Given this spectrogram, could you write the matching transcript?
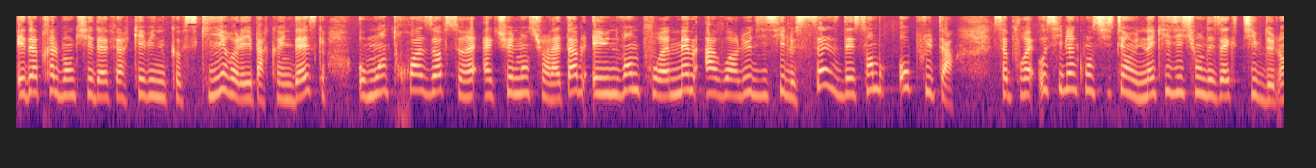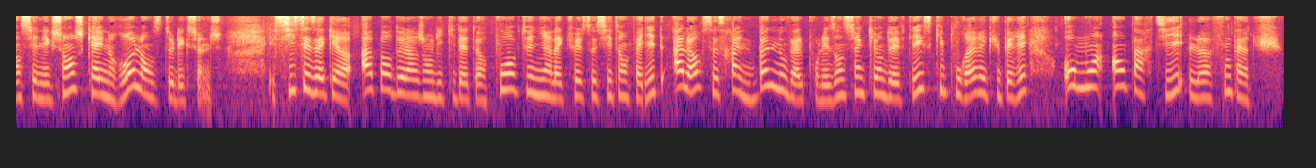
Et d'après le banquier d'affaires Kevin Kowski, relayé par Coindesk, au moins trois offres seraient actuellement sur la table et une vente pourrait même avoir lieu d'ici le 16 décembre au plus tard. Ça pourrait aussi bien consister en une acquisition des actifs de l'ancien échange qu'à une relance de l'exchange. Et si ces acquéreurs apportent de l'argent au liquidateur pour obtenir l'actuelle société en faillite, alors ce sera une bonne nouvelle pour les anciens clients de FTX qui pourraient récupérer au moins en partie leurs fonds perdus.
